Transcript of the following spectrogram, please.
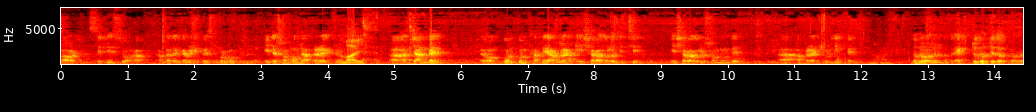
our city so আপনাদেরকে আমি রিকোয়েস্ট করব এটা সম্বন্ধে আপনারা একটু আহ, জানবেন এবং কোন কোন খাতে আমরা এই সেবাগুলো দিচ্ছি এই সেবাগুলো সম্বন্ধে আপনারা একটু লিখবেন। ধন্যবাদ একটু ধৈর্য ধরতে হবে।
